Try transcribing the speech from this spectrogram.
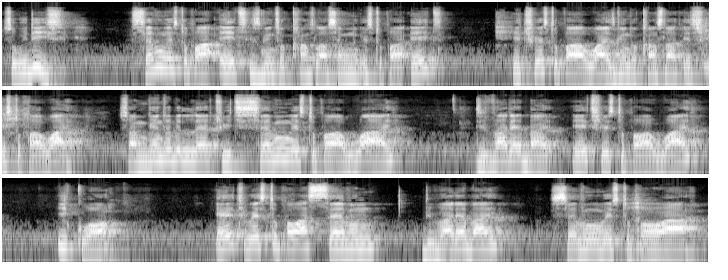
So with this, 7 raised to power 8 is going to cancel out 7 raised to power 8. 8 raised to power y is going to cancel out 8 raised to power y. So I'm going to be left with 7 raised to power y divided by 8 raised to power y equal 8 raised to power 7 divided by 7 raised to power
